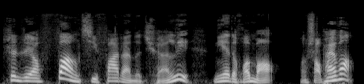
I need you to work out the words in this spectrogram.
甚至要放弃发展的权利，你也得环保，少排放。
